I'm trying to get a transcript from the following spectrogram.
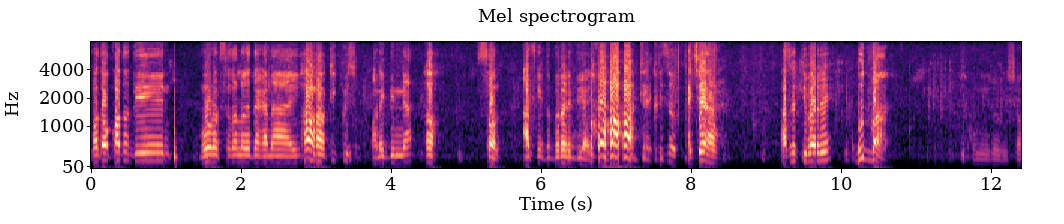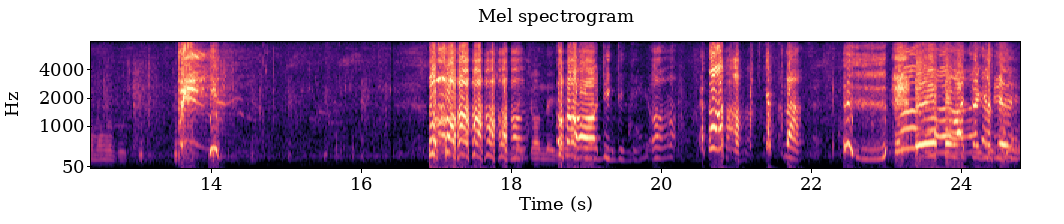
কত কত দিন মোরক সাজার লগে দেখা নাই? হ্যাঁ হ্যাঁ ঠিক কইছো। অনেক দিন না? হ্যাঁ চল আজকে একটু দৌড়ানি দিয়ে আই ঠিক কইছো। আচ্ছা আজকে কি বার রে? বুধবার। শনি রবি সোম মঙ্গল বুধ সন্দেহ ঠিক ঠিক। ঠিক বাচ্চা কি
